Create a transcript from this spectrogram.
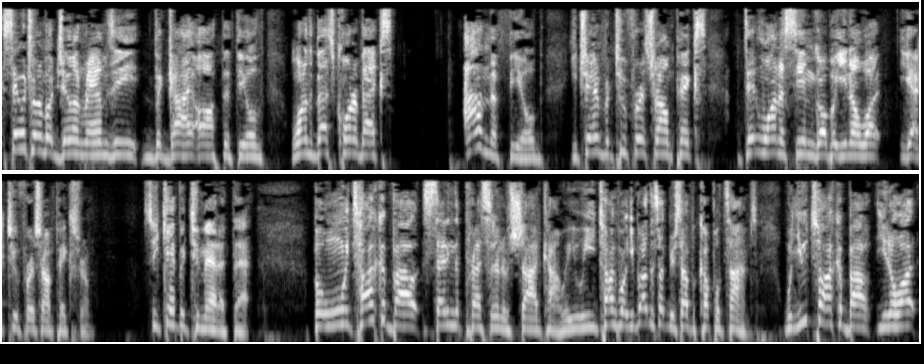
say what you want about Jalen Ramsey, the guy off the field, one of the best cornerbacks on the field. You traded for two first round picks. Didn't want to see him go, but you know what? You got two first round picks for him. So you can't be too mad at that. But when we talk about setting the precedent of Shad Khan, when you talk about, you brought this up yourself a couple times. When you talk about, you know what?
